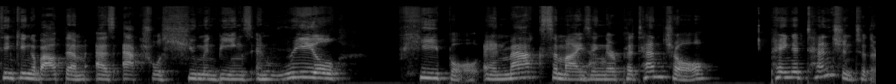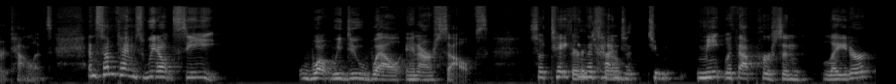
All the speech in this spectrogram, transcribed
thinking about them as actual human beings and real people and maximizing yeah. their potential paying attention to their talents. And sometimes we don't see what we do well in ourselves. So taking Very the true. time to, to meet with that person later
